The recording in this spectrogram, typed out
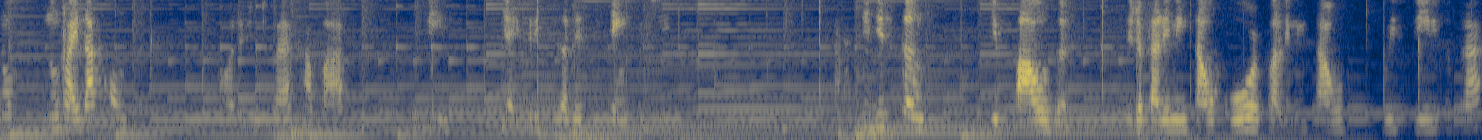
não, não, não vai dar conta. Hora a gente vai acabar sucumbindo. E aí precisa desse tempo de, de descanso, de pausa, seja para alimentar o corpo, alimentar o o espírito para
